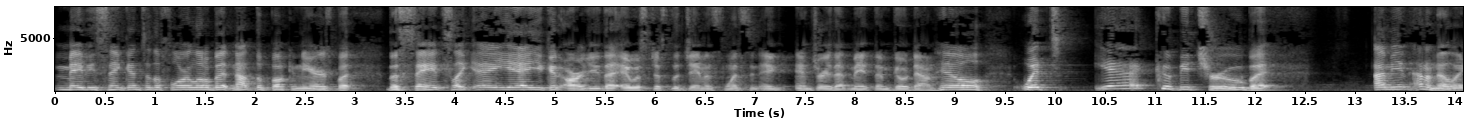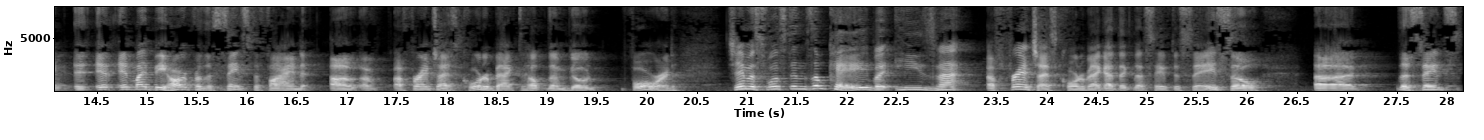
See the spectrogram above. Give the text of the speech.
maybe sinking to the floor a little bit. Not the Buccaneers, but the Saints. Like, yeah, yeah, you could argue that it was just the Jameis Winston injury that made them go downhill, which yeah, could be true, but I mean, I don't know. Like, it, it, it might be hard for the Saints to find a, a, a, franchise quarterback to help them go forward. Jameis Winston's okay, but he's not a franchise quarterback. I think that's safe to say. So, uh, the Saints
